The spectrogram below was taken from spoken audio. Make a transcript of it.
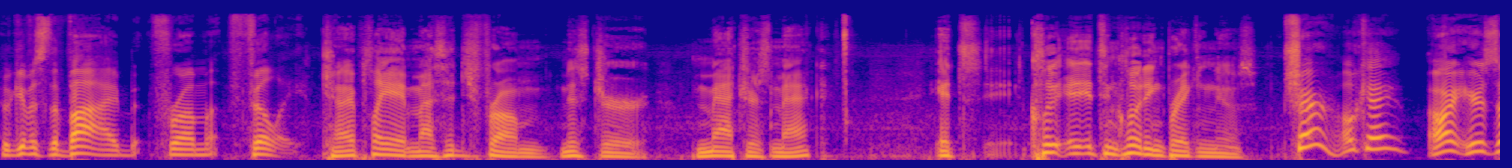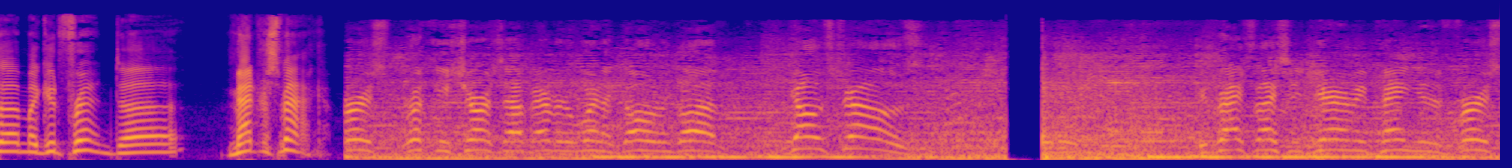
he'll give us the vibe from Philly. Can I play a message from Mr. Mattress Mac? It's it's including breaking news. Sure. Okay. All right. Here's uh, my good friend, uh, Mattress Mac. First rookie shortstop ever to win a Golden Glove. Go Stros! Congratulations, Jeremy Pena, the first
